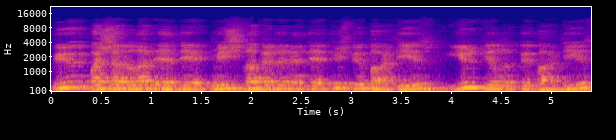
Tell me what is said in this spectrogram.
büyük başarılar elde etmiş, zaferler elde etmiş bir partiyiz. 100 yıllık bir partiyiz.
